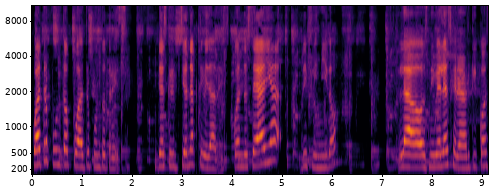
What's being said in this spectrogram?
4.4.3 Descripción de actividades. Cuando se haya definido los niveles jerárquicos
